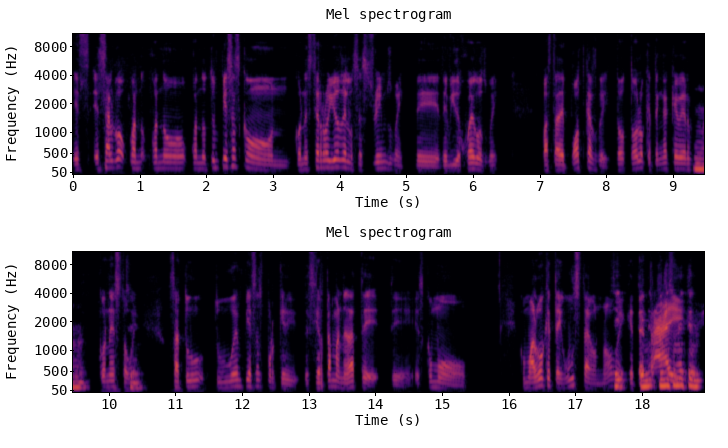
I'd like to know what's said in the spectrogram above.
es, es algo, cuando, cuando, cuando tú empiezas con, con este rollo de los streams, güey, de, de videojuegos, güey, o hasta de podcast, güey, todo, todo lo que tenga que ver con esto, sí. güey. O sea, tú, tú empiezas porque de cierta manera te, te es como, como algo que te gusta, ¿o no, Sí, güey? que te tienes, tienes una, atrae. inten-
